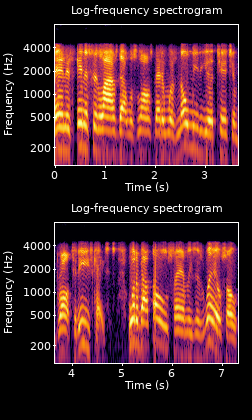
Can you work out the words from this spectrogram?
And it's innocent lives that was lost that it was no media attention brought to these cases. What about those families as well? So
